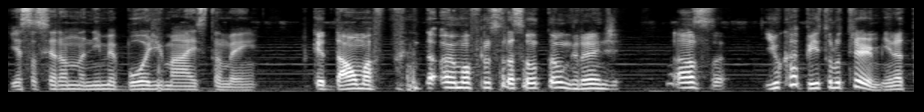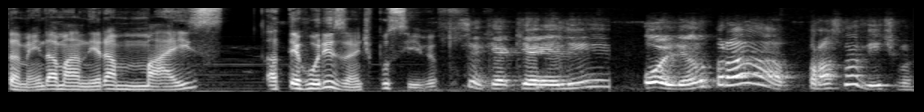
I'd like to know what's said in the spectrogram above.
E essa cena no anime é boa demais também. Porque dá uma, dá uma frustração tão grande. Nossa. E o capítulo termina também da maneira mais aterrorizante possível. Sim, que, é- que é ele olhando pra próxima vítima.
